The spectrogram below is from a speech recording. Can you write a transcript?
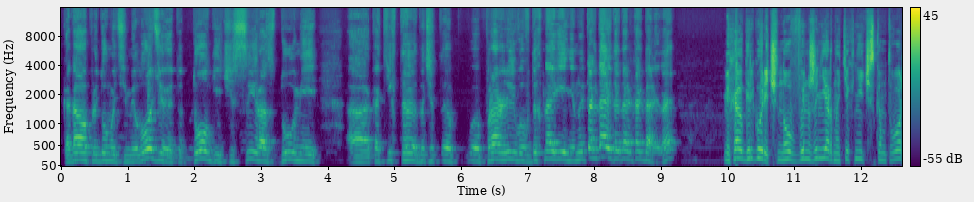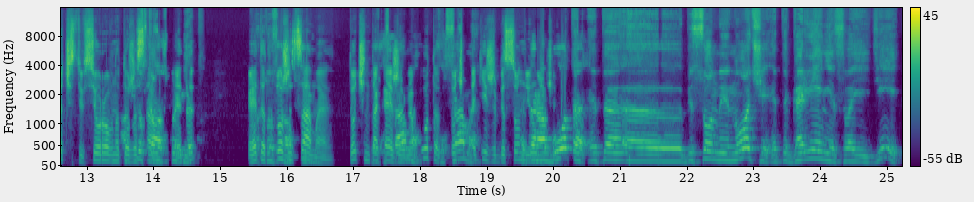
когда вы придумаете мелодию, это долгие часы раздумий, э, каких-то, значит, э, прорывов, вдохновения, ну и так далее, и так далее, и так далее, да? Михаил Григорьевич, но в инженерно-техническом творчестве все ровно а то же самое. Сказал, это это а то сказал, же самое. Точно то такая же, самое, работа, точно самое. такие же бессонные это ночи. работа, это э, бессонные ночи, это горение своей идеи.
